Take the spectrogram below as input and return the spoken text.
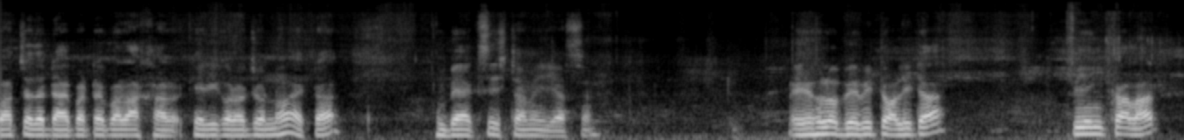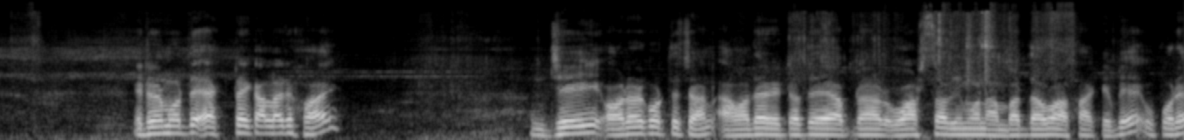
বাচ্চাদের ডাইপার টাইপার রাখার ক্যারি করার জন্য একটা ব্যাগ সিস্টেমেই আছে। এই হলো বেবি টলিটা পিঙ্ক কালার এটার মধ্যে একটাই কালার হয়। যেই অর্ডার করতে চান, আমাদের এটাতে আপনার হোয়াটসঅ্যাপ ইমো নাম্বার দেওয়া থাকবে উপরে।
